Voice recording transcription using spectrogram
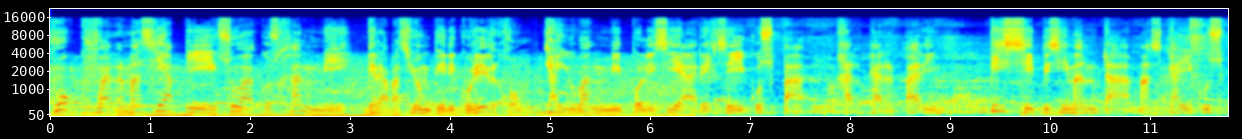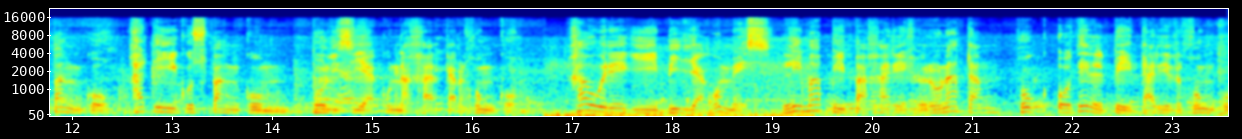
Huk farmaciapi suakusjanmi grabación perikurirjon chaywanmi policía riqsiykuspa harkarparin pisi pisimanta maskaykuspanko hatiykuspankum policíakuna harkarjunko Jauregui Villa Gómez, Limapi Pajarij Ronatam, Huk Hotelpi Tarir Junco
